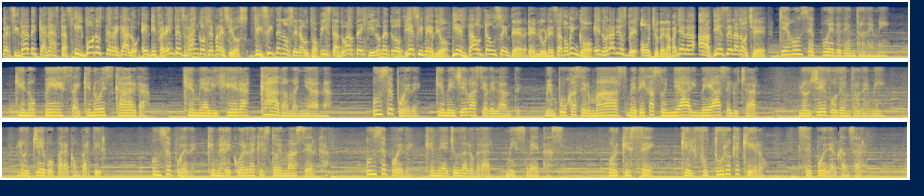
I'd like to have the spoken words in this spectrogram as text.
Diversidad de canastas y bonos de regalo en diferentes rangos de precios. Visítanos en Autopista Duarte, kilómetro 10 y medio. Y en Downtown Center, de lunes a domingo, en horarios de 8 de la mañana a 10 de la noche. Llevo un se puede dentro de mí, que no pesa y que no es carga, que me aligera cada mañana. Un se puede que me lleva hacia adelante, me empuja a ser más, me deja soñar y me hace luchar. Lo llevo dentro de mí, lo llevo para compartir. Un se puede que me recuerda que estoy más cerca. Un se puede que me ayuda a lograr mis metas. Porque sé que el futuro que quiero se puede alcanzar.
